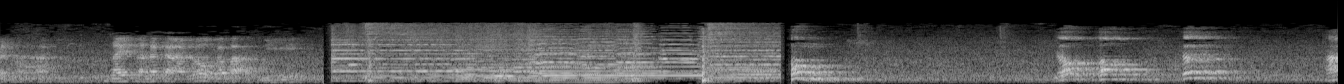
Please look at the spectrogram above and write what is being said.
ปัญหา ในสถานการณ์โรคระบาดนี้ลงยกหกปึ๊บครั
